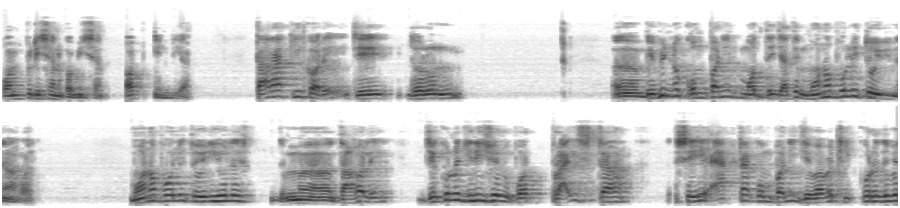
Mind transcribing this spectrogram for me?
কম্পিটিশন কমিশন অফ ইন্ডিয়া তারা কি করে? যে ধরুন বিভিন্ন কোম্পানির মধ্যে যাতে মনোপলি তৈরি না হয়। মনোপলি তৈরি হলে তাহলে যে কোনো জিনিসের উপর প্রাইসটা সেই একটা কোম্পানি যেভাবে ঠিক করে দেবে,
